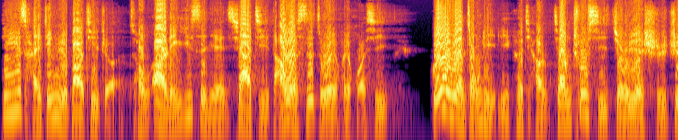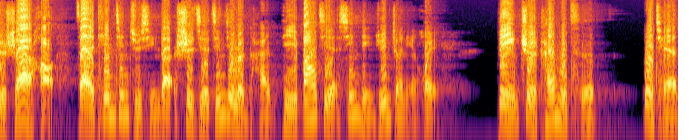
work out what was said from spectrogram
第一财经日报记者从二零一四年夏季达沃斯组委会获悉，国务院总理李克强将出席九月十至十二号在天津举行的世界经济论坛第八届新领军者年会，并致开幕词。目前，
